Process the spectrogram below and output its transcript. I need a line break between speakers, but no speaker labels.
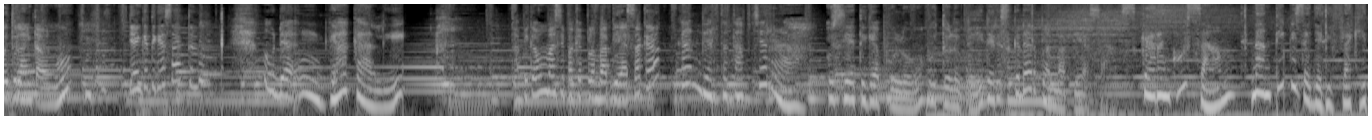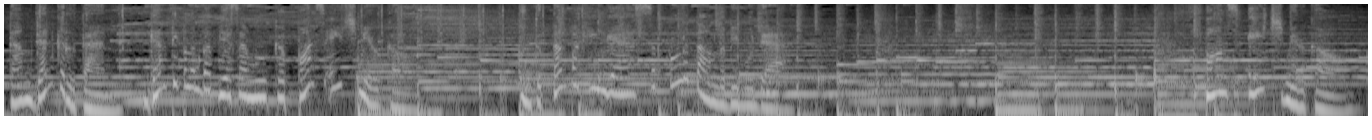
buat ulang tahunmu? Yang ketiga satu.
Udah enggak kali.
Tapi kamu masih pakai pelembab biasa kan?
Kan biar tetap cerah.
Usia 30 butuh lebih dari sekedar pelembab biasa.
Sekarang kusam, nanti bisa jadi flek hitam dan kerutan. Ganti pelembab biasamu ke Pond's Age Miracle. Untuk tampak hingga 10 tahun lebih muda. Pond's Age Miracle.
